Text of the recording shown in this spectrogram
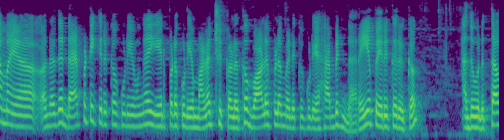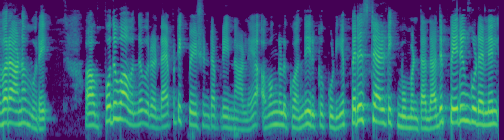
நம்ம அதாவது டயபெட்டிக் இருக்கக்கூடியவங்க ஏற்படக்கூடிய மலச்சிக்கலுக்கு வாழைப்பழம் எடுக்கக்கூடிய ஹேபிட் நிறைய பேருக்கு இருக்குது அது ஒரு தவறான முறை. பொதுவாக வந்து ஒரு டயபெட்டிக் பேஷண்ட் அப்படின்னாலே அவங்களுக்கு வந்து இருக்கக்கூடிய பெரிஸ்டால்டிக் மூமெண்ட் அதாவது பெருங்குடலில்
